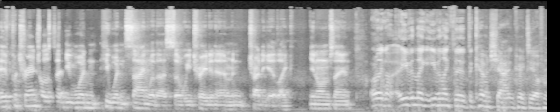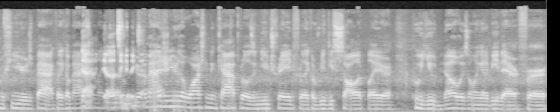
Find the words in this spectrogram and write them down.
if. Pietrangelo said he wouldn't he wouldn't sign with us, so we traded him and tried to get like you know what I'm saying? or like uh, even like even like the, the Kevin Shattenkirk deal from a few years back. Like imagine Yeah, like yeah, that's a good example. imagine you're the Washington Capitals and you trade for like a really solid player who you know is only going to be there for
